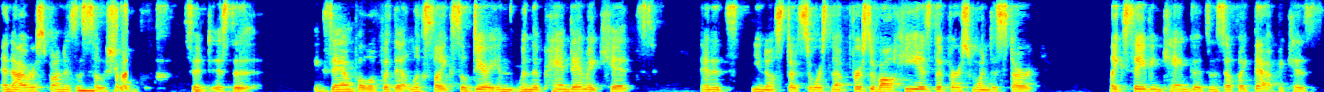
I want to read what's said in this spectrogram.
and I respond as a social. So is the example of what that looks like. So during when the pandemic hits and it's you know starts to worsen up, first of all, he is the first one to start like saving canned goods and stuff like that because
